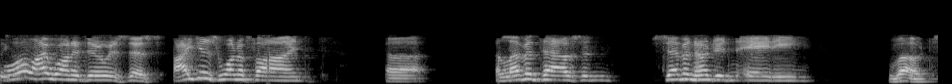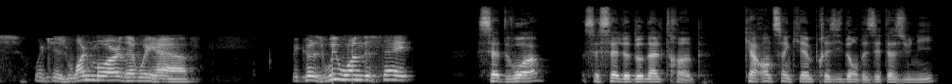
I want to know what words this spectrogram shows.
all I want to do is this. I just want to find uh, 11,780 votes, which is one more than we have, because we the state. Cette voix, c'est celle de Donald Trump, 45e président des États-Unis,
